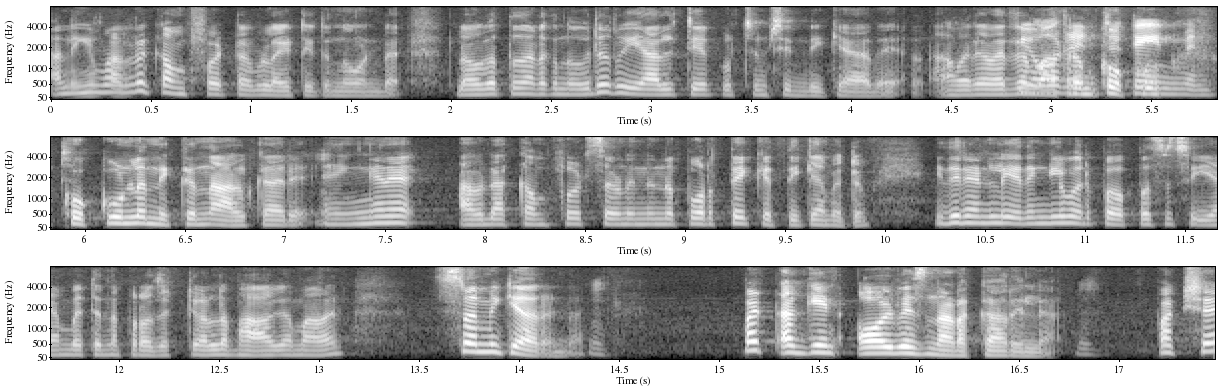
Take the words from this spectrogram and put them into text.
അല്ലെങ്കിൽ വളരെ കംഫർട്ടബിൾ ആയിട്ട് ഇരുന്നുകൊണ്ട് ലോകത്ത് നടക്കുന്ന ഒരു റിയാലിറ്റിയെക്കുറിച്ചും ചിന്തിക്കാതെ അവരവരുടെ മാത്രം കൊക്കൂണിൽ നിൽക്കുന്ന ആൾക്കാർ എങ്ങനെ അവരുടെ ആ കംഫർട്ട് സോണിൽ നിന്ന് പുറത്തേക്ക് എത്തിക്കാൻ പറ്റും? ഇത് രണ്ടിൽ ഏതെങ്കിലും ഒരു പർപ്പസ് ചെയ്യാൻ പറ്റുന്ന പ്രൊജക്റ്റുകളുടെ ഭാഗമാവാൻ ശ്രമിക്കാറുണ്ട്. ബട്ട് അഗെയിൻ ഓൾവേസ് നടക്കാറില്ല. പക്ഷേ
